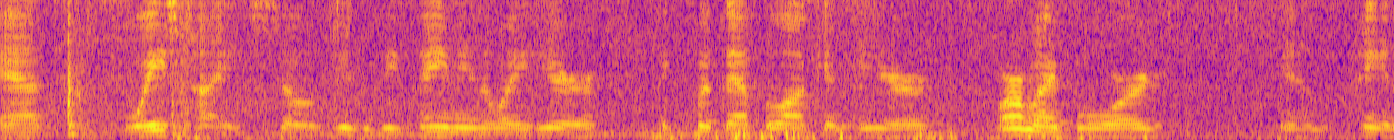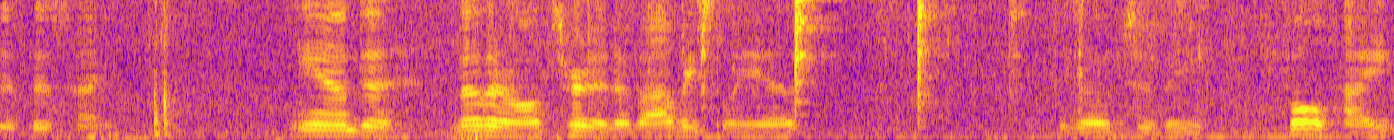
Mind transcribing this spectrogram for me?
at waist height. So you could be painting away here, I could put that block in here, or my board, and paint at this height. And uh, another alternative obviously is to go to the full height.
